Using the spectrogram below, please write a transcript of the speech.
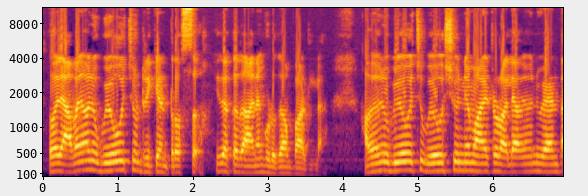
അതുപോലെ അവനവൻ ഉപയോഗിച്ചുകൊണ്ടിരിക്കുന്ന ഡ്രസ്സ് ഇതൊക്കെ ദാനം കൊടുക്കാൻ പാടില്ല. അവനവൻ ഉപയോഗിച്ച് ഉപയോഗശൂന്യമായിട്ടുള്ള അല്ലെ അവനവന് വേണ്ട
